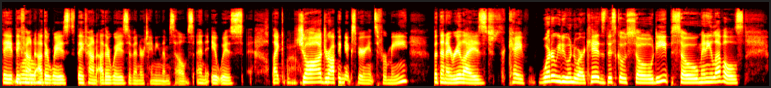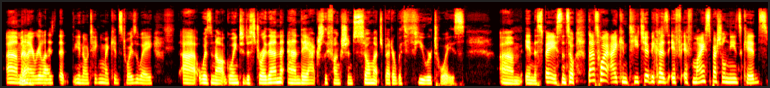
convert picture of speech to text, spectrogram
They they found other ways. They found other ways of entertaining themselves, and it was like Wow. jaw dropping experience for me. But then I realized, okay, what are we doing to our kids? This goes so deep, so many levels. Um, And I realized that you know taking my kids' toys away uh, was not going to destroy them, and they actually functioned so much better with fewer toys um, in the space. And so that's why I can teach it because if if my special needs kids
